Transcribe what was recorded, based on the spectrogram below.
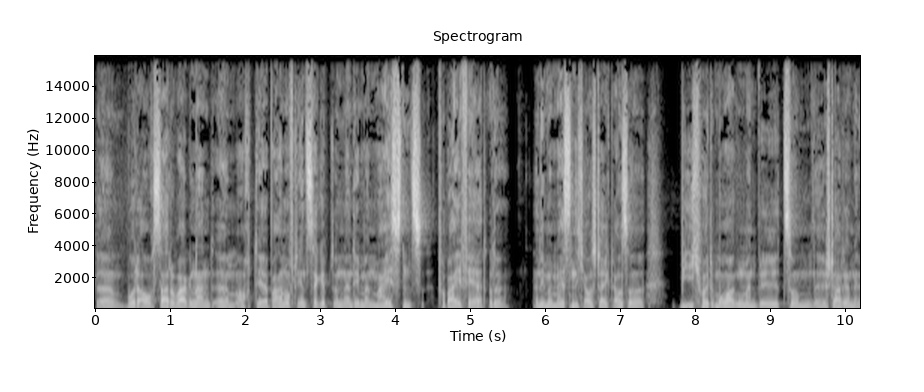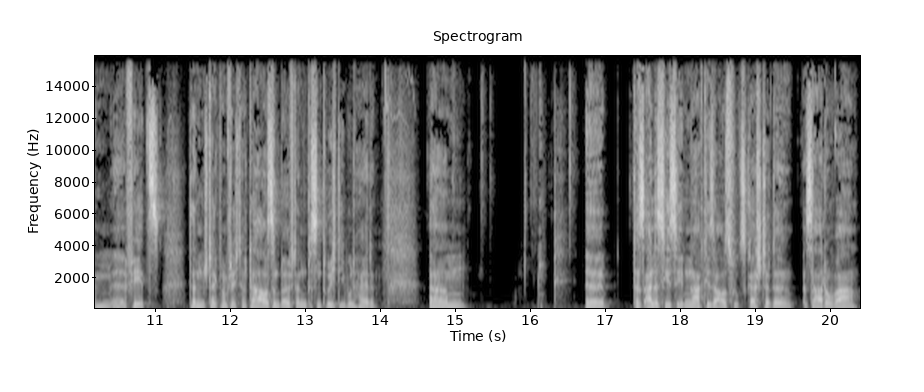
äh, wurde auch Sadova genannt, ähm, auch der Bahnhof, den es da gibt und an dem man meistens vorbeifährt oder an dem man meistens nicht aussteigt, außer wie ich heute Morgen, man will zum äh, Stadion im äh, Fez, dann steigt man vielleicht auch da aus und läuft dann ein bisschen durch die Wuhlheide. Ähm, äh, das alles hieß eben nach dieser Ausflugsgaststätte Sadova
